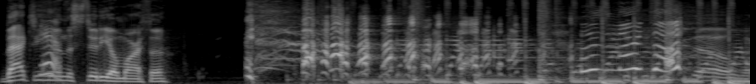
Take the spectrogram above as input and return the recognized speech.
Back to you in the studio, Martha. No, my.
